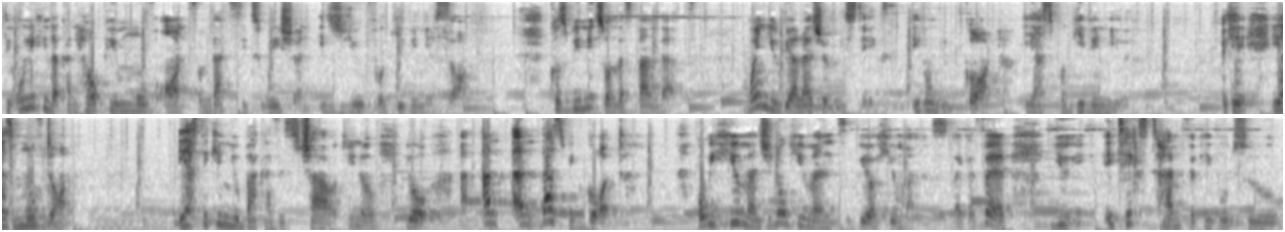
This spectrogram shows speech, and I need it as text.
The only thing that can help you move on from that situation is you forgiving yourself. Because we need to understand that when you realize your mistakes even with god he has forgiven you okay? He has moved on. He has taken you back as his child you know? You're and and that's with god but we humans, you know, humans, we are humans. Like I said, you it takes time for people to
